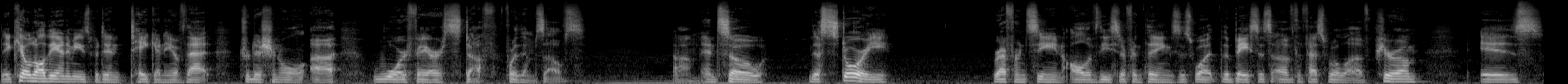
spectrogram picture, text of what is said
they killed all the enemies, but didn't take any of that traditional uh, warfare stuff for themselves. Um, and so the story referencing all of these different things is what the basis of the Festival of Purim is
